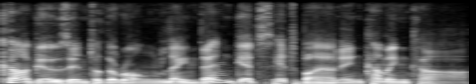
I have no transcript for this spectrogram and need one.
Car goes into the wrong lane then gets hit by an incoming car.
